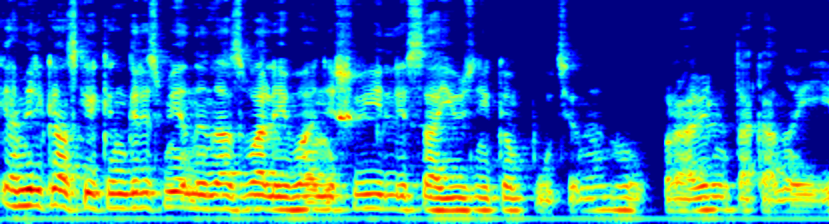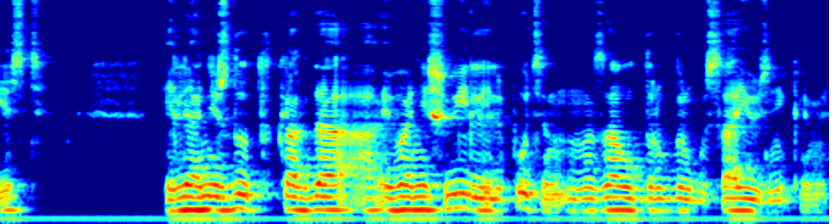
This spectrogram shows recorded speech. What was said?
Американские конгрессмены назвали Иванишвили союзником Путина. Ну, правильно, так оно и есть. Или они ждут, когда Иванишвили или Путин назовут друг друга союзниками.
